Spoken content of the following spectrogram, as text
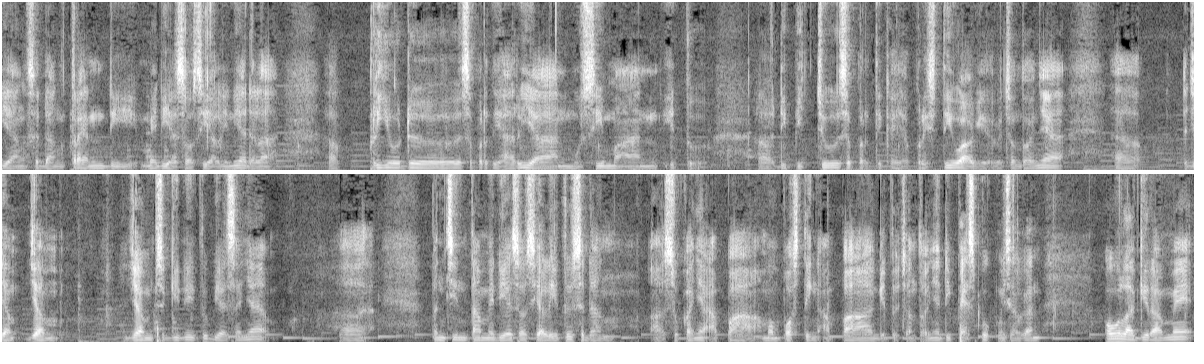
yang sedang tren di media sosial ini adalah periode seperti harian musiman itu uh, dipicu seperti kayak peristiwa gitu contohnya uh, jam jam jam segini itu biasanya uh, pencinta media sosial itu sedang uh, sukanya apa, memposting apa gitu. Contohnya di Facebook misalkan, oh lagi rame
